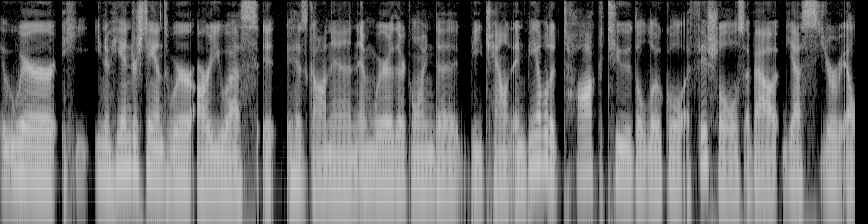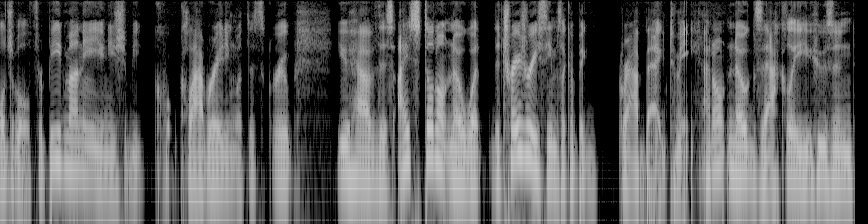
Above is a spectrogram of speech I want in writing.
where he you know he understands where RUS it has gone in and where they're going to be challenged and be able to talk to the local officials about yes you're eligible for BEAD money. You need to be co- collaborating with this group. You have this I still don't know what the treasury seems like a big grab bag to me. I don't know exactly who's in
